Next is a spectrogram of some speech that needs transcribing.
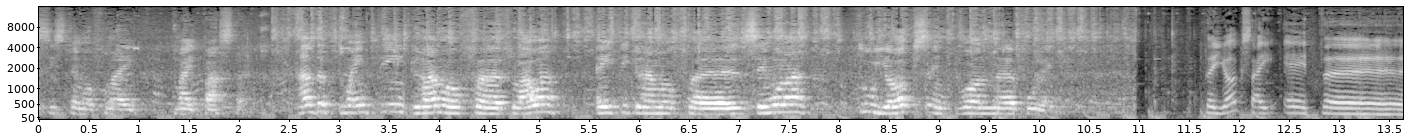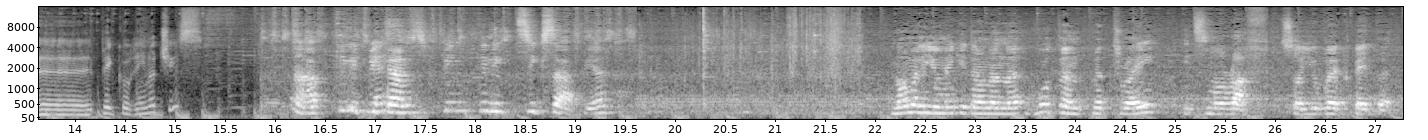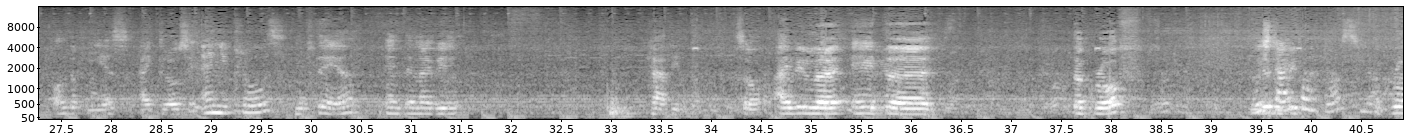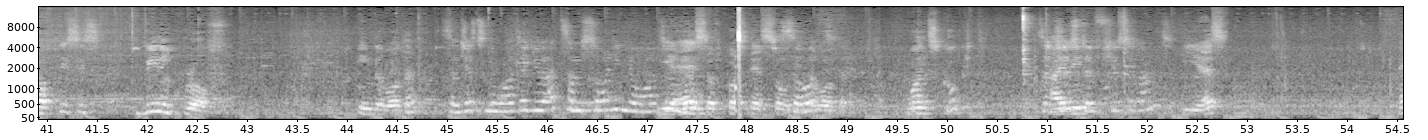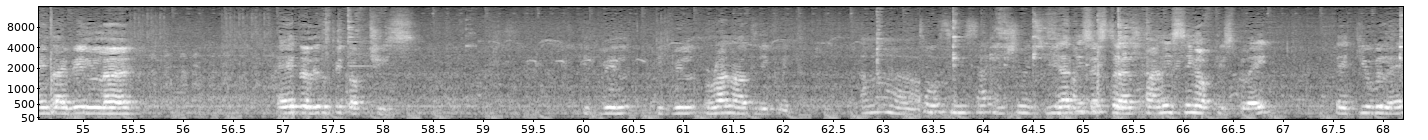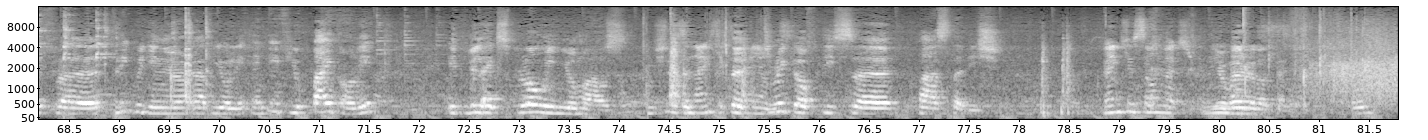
system of my, my pasta. 120 gram of uh, flour, 80 gram of uh, semola, two yolks and one uh, full egg. The yolks I add uh, pecorino cheese. Up till it becomes, till it sticks up, yeah? Normally you make it on a wooden tray, it's more rough, so you work better. On the yes, I close it, And you close? move there, and then I will cut it. So I will uh, add uh, the broth. Which type of broth have? broth, this is milk broth in the water. So just in the water, you add some salt in the water? Yes, of course there's salt, in the water. Once cooked, So I just will- a few seconds? yes. And I will uh, add a little bit of cheese. It will, it will run out liquid. Ah. So it's inside, I'm sure it's really Yeah, this is the funny thing of this plate, that you will have uh, liquid in your ravioli, and if you bite on it, it will explode in your mouth. I'm sure it's a nice The trick of this uh, pasta dish. Thank you so much. You're very nice. welcome.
